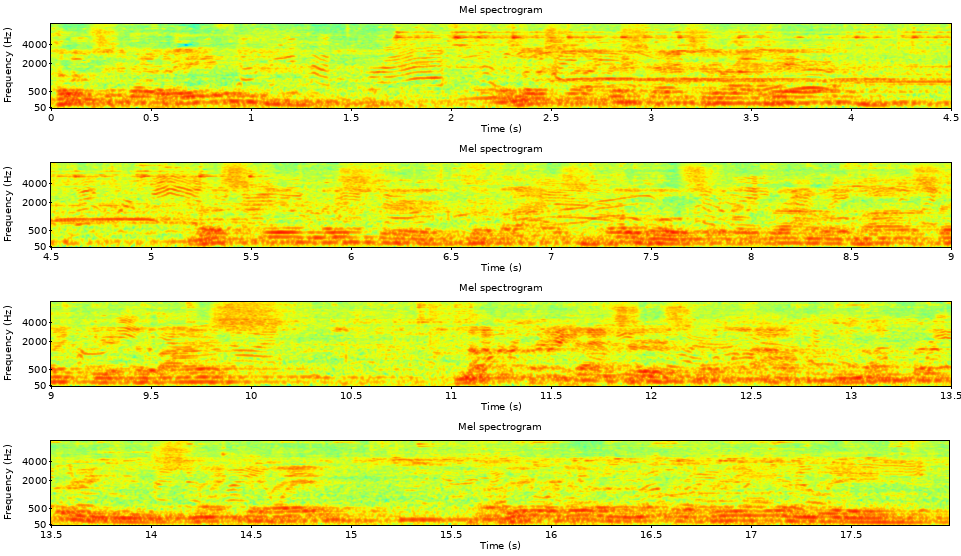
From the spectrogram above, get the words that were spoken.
To Who's it be? Some you have It looks like this dancer right here. Let's give Mr. Tobias Provost a big round of applause. Thank you, Tobias. Number three dancers, come on out. Number threes, make your way. Uh, we were given number three in the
